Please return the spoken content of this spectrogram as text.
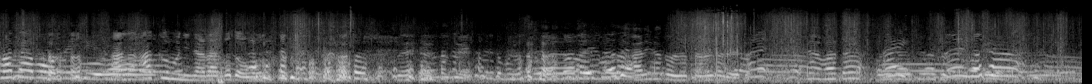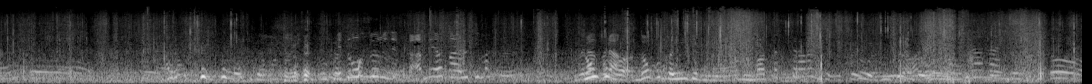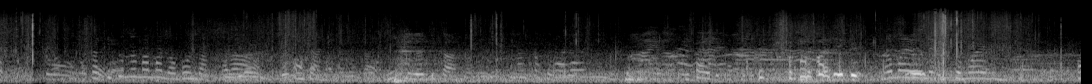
また。もうぜひあの悪夢にならん。ことを思う。ね、ありがとうござい。ます。じゃあまたお願い。します。はい、またえどうするんですか雨山歩きますどこかどこかい。い。けどね、全く知らない。んですよ。知らない。んですけど、えっとお酒そのまま飲むんだったら、おさんに乗るか、24時間飲める名前をね、してもらえるんですよ。20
